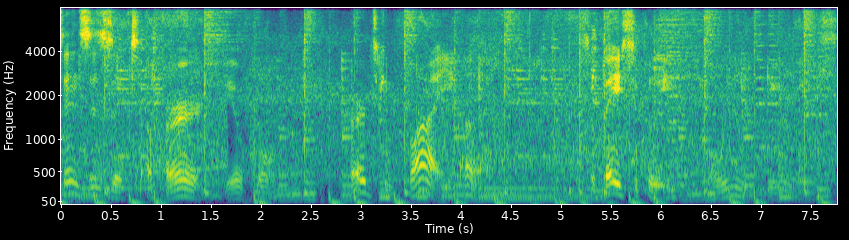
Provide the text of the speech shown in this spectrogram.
Since this is a, a bird vehicle, birds can fly, you know that. So basically, what we need to do is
